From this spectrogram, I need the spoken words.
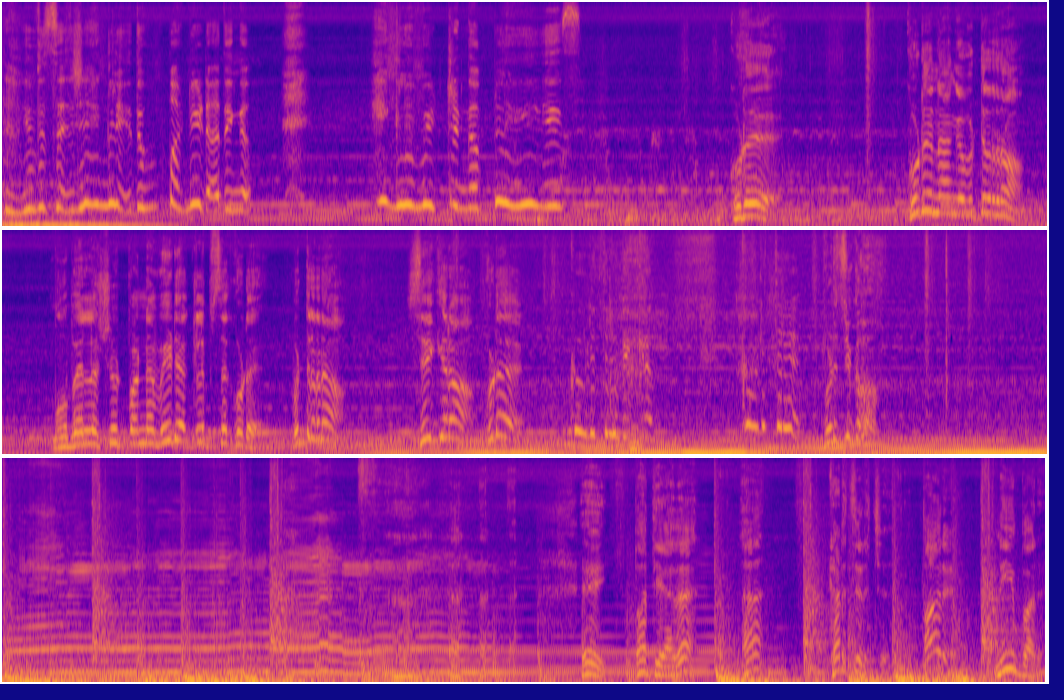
தயவு செஞ்சு எங்களை எதுவும் பண்ணிடாதீங்க. எங்களை விட்டுருங்க ப்ளீஸ் குடு. குடு நாங்க விட்டுறோம். மொபைல்ல ஷூட் பண்ண வீடியோ கிளிப்ஸ் கொடு. விட்டுறோம். சீக்கிரம் குடு. கொடுத்துரு விக்ரம். கொடுத்துரு. பிடிச்சுக்கோ. ஏய் பாத்தியா அத ஆ? கிடைச்சிருச்சு பாரு நீ பாரு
